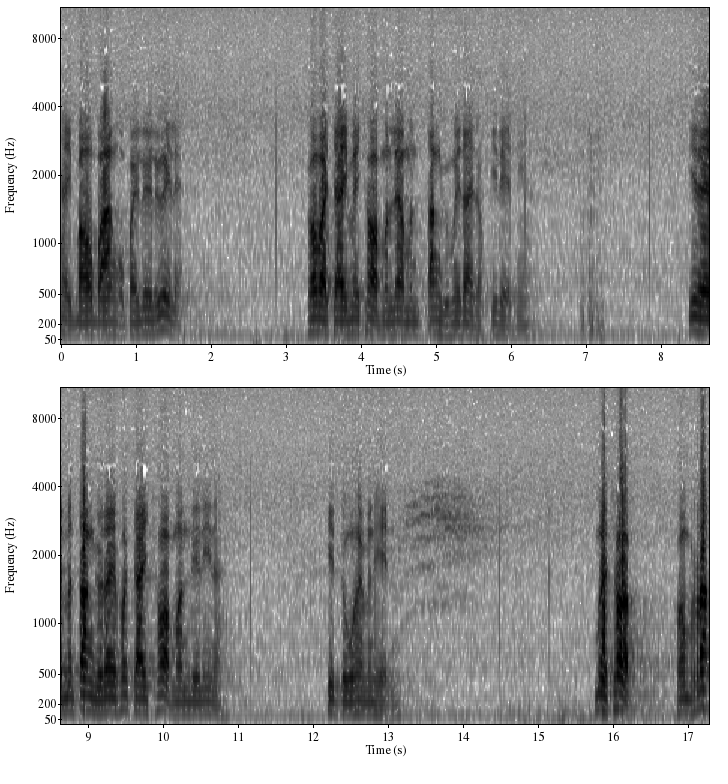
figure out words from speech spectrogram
ให้เบาบางออกไปเรื่อยๆแหละ เพราะว่าใจไม่ชอบมันแล้วมันตั้งอยู่ไม่ได้หรอกกิเลสเนี่ยกิเลสมันตั้งอยู่ได้เพราะใจชอบมันเดี๋ยวนี้นะ คิดดูให้มันเห็น เมื่อชอบความรัก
